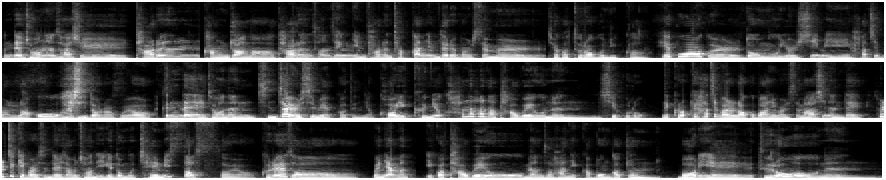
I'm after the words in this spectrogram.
근데 저는 사실 다른 강좌나 다른 선생님, 다른 작가님들의 말씀을 제가 들어보니까 해부학을 너무 열심히 하지 말라고 하시더라고요. 근데 저는 진짜 열심히 했거든요. 거의 근육 하나하나 다 외우는 식으로. 근데 그렇게 하지 말라고 많이 말씀하시는데 솔직히 말씀드리자면 저는 이게 너무 재밌었어요. 그래서 왜냐면 이거 다 외우면서 하니까 뭔가 좀 머리에 들어오는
